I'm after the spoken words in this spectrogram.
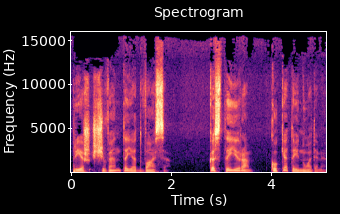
prieš šventąją dvasę. Kas tai yra? Kokia tai nuodėmė?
